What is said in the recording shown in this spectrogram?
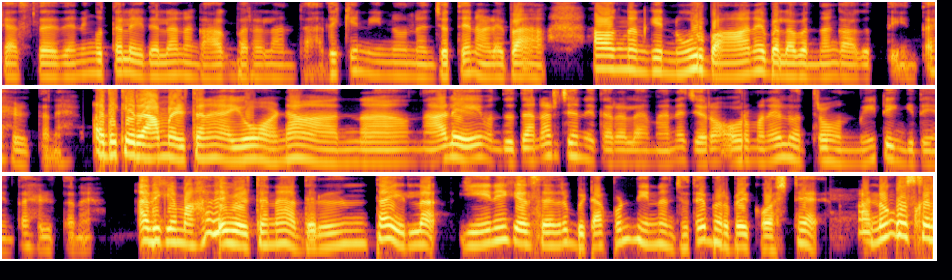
ಶಾಸ್ತ್ರ ಇದೆ. ನಿಂಗೆ ಗೊತ್ತಲ್ಲ, ಇದೆಲ್ಲ ನಂಗೆ ಆಗ ಬರಲ್ಲ ಅಂತ. ಅದಕ್ಕೆ ನೀನು ನನ್ನ ಜೊತೆ ನಾಳೆ ಬಾ. ಅವಾಗ ನನಗೆ ನೂರು ಬಾನೆ ಬಲ ಬಂದಂಗೆ ಆಗುತ್ತೆ ಅಂತ ಹೇಳ್ತಾನೆ. ಅದಕ್ಕೆ ರಾಮ್ ಹೇಳ್ತಾನೆ, ಅಯ್ಯೋ ಅಣ್ಣ ನಾಳೆ ಒಂದು ಧನರ್ಜನ್ ಇದಾರಲ್ಲ ಮ್ಯಾನೇಜರ್ ಅವ್ರ ಮನೇಲಿ ಹತ್ರ ಒಂದು ಮೀಟಿಂಗ್ ಇದೆ ಅಂತ ಹೇಳ್ತಾನೆ. ಅದಕ್ಕೆ ಮಹಾದೇವ್ ಹೇಳ್ತಾನೆ, ಅದೆಂತ ಇಲ್ಲ. ಏನೇ ಕೆಲಸ ಇದ್ರೆ ಬಿಟ್ಟಾಕ್ಬಿಟ್ಟು ನೀನ್ ನನ್ ಜೊತೆ ಬರ್ಬೇಕು ಅಷ್ಟೇ. ಅಣ್ಣಂಗೋಸ್ಕರ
